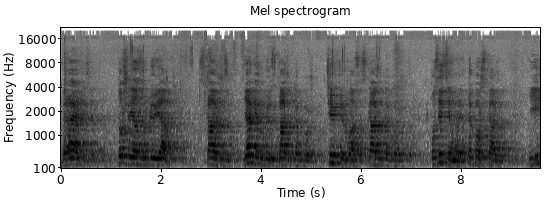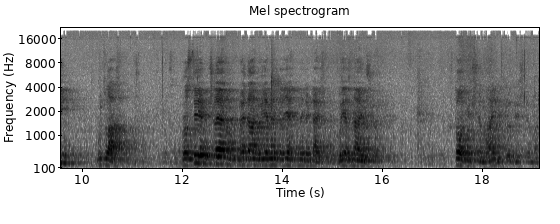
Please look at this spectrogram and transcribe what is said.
збираєтеся. То, що я зробив, я скажу. Як я робив, скажу також. Чим керувався, скажу також. Позиція моя також скажу. І, будь ласка, простим членом Майдану я не лякаюся, бо я знаю, що хто більше має, хто більше має.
